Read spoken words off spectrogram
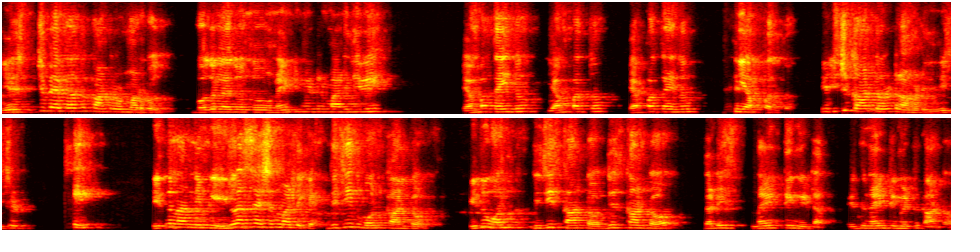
ಎಷ್ಟು ಬೇಕಾದ್ರೂ ಕಾಂಟ್ರೋಲ್ ಮಾಡ್ಬೋದು. ಮೊದಲನೇದೊಂದು ನೈಂಟಿ ಮೀಟರ್ ಮಾಡಿದೀವಿ. ಎಂಬತ್ತೈದು, ಎಂಬತ್ತು, ಎಪ್ಪತ್ತೈದು, ಎಪ್ಪತ್ತು. ಇಷ್ಟು ಕಾಂಟ್ರೋಲ್ ಡ್ರಾ ಮಾಡಿದೀವಿ. ಇಷ್ಟು. ಇದು ನಾನು ನಿಮ್ಗೆ ಇಲ್ಲಸ್ಟ್ರೇಷನ್ ಮಾಡ್ಲಿಕ್ಕೆ ದಿಸ್ ಈಸ್ ಒನ್ ಕಾಂಟೋ ಇದು one this is contour this contour that is ninety metre ಇದು ನೈಂಟಿ ಮೀಟರ್ ಕಾಂಟೋ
